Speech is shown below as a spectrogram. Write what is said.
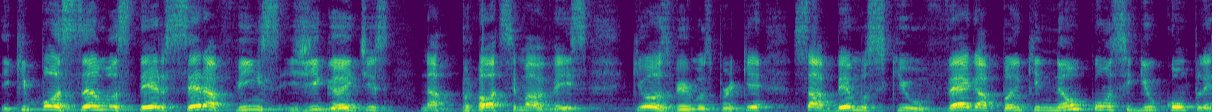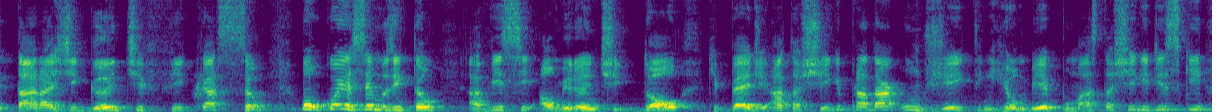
E que possamos ter serafins gigantes na próxima vez que os virmos. Porque sabemos que o Vegapunk não conseguiu completar a gigantificação. Bom, conhecemos então a vice-almirante Doll. Que pede a Tashig para dar um jeito em Helmepo. Mas Tashig diz que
